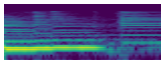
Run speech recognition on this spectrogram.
Mm-hmm.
